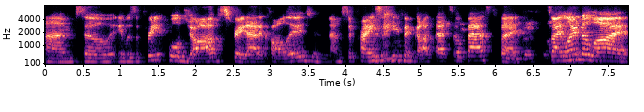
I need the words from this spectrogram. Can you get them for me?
Um, so it was a pretty cool job straight out of college, and I'm surprised I even got that so fast. But so I learned a lot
